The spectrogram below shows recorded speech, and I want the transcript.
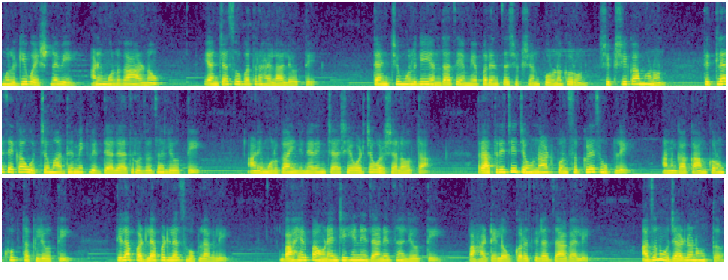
मुलगी वैष्णवी आणि मुलगा अर्णव यांच्यासोबत राहायला आले होते. त्यांची मुलगी यंदाच एम एपर्यंतचं शिक्षण पूर्ण करून शिक्षिका म्हणून तिथल्याच एका उच्च माध्यमिक विद्यालयात रुजू झाली होती आणि मुलगा इंजिनिअरिंगच्या शेवटच्या वर्षाला होता. रात्रीची जेवणं आटपून सगळे झोपले. अनगा काम करून खूप थकली होती. तिला पडल्या पडल्या झोप लागली. बाहेर पाहुण्यांचीही निजाणीच झाली होती. पहाटे लवकरच तिला जाग आली. अजून उजाडलं नव्हतं.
